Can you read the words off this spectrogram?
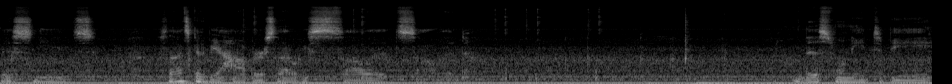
this needs, so that's going to be a hopper, so that'll be solid, solid. This will need to be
